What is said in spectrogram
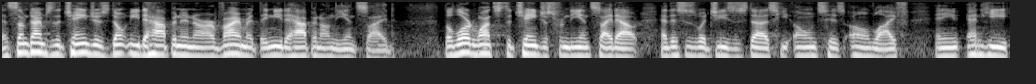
And sometimes the changes don't need to happen in our environment, they need to happen on the inside. The Lord wants to change us from the inside out, and this is what Jesus does. He owns his own life, and he, and he,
